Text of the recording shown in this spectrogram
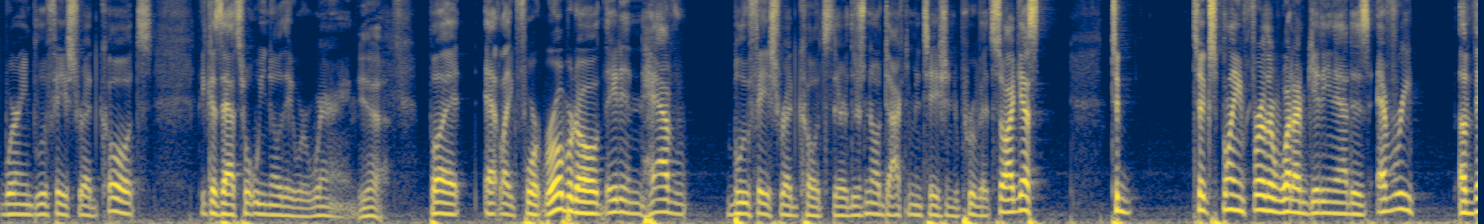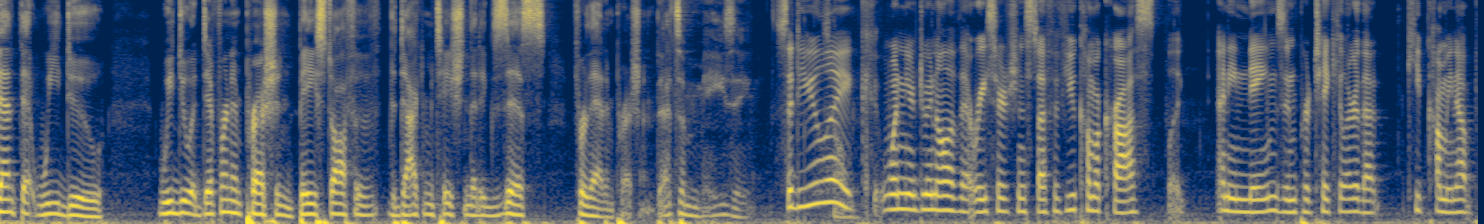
wearing blue face red coats because that's what we know they were wearing. Yeah. But at like Fort Roberdeau, they didn't have blue face red coats there. There's no documentation to prove it. So I guess to to explain further what I'm getting at is every event that we do, we do a different impression based off of the documentation that exists for that impression. That's amazing. So do you like when you're doing all of that research and stuff? If you come across like any names in particular that keep coming up,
